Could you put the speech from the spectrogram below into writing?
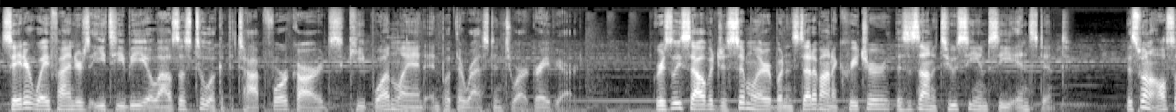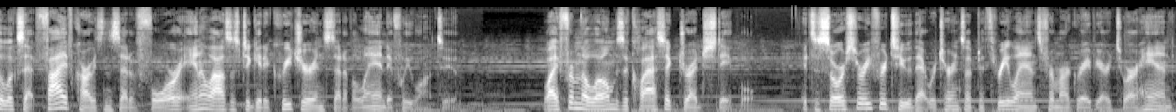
Satyr Wayfinder's ETB allows us to look at the top four cards, keep one land, and put the rest into our graveyard. Grisly Salvage is similar, but instead of on a creature, this is on a 2 CMC instant. This one also looks at 5 cards instead of 4 and allows us to get a creature instead of a land if we want to. Life from the Loam is a classic dredge staple. It's a sorcery for 2 that returns up to 3 lands from our graveyard to our hand,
